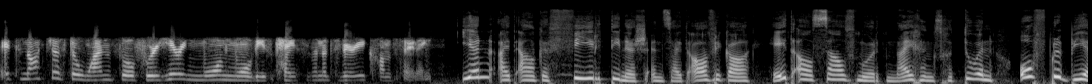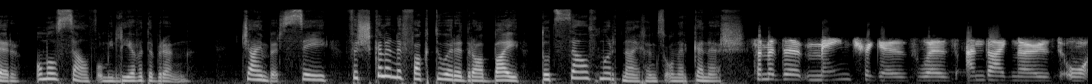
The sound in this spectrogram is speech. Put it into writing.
it's not just a once off. We're hearing more and more of these cases, and it's very concerning. Een uit elke 4 tieners in Suid-Afrika het al selfmoordneigings getoon of probeer om hulself om die lewe te bring. Chambers sê verskillende faktore dra by tot selfmoordneigings onder kinders. Some of the main triggers was undiagnosed or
